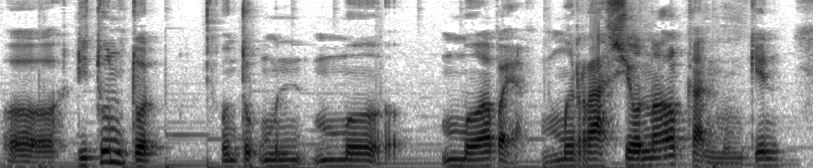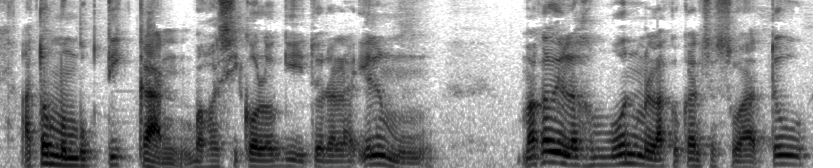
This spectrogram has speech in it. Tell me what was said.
uh, dituntut untuk men, me, me, apa ya merasionalkan mungkin atau membuktikan bahwa psikologi itu adalah ilmu maka Wilhelm Wundt melakukan sesuatu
